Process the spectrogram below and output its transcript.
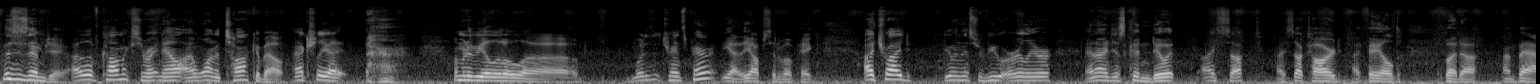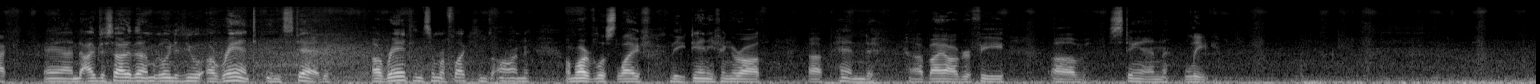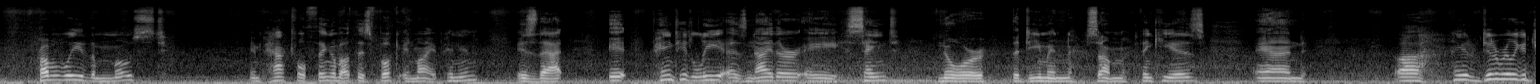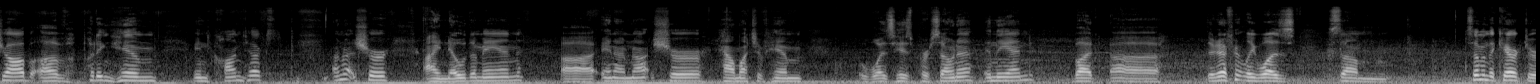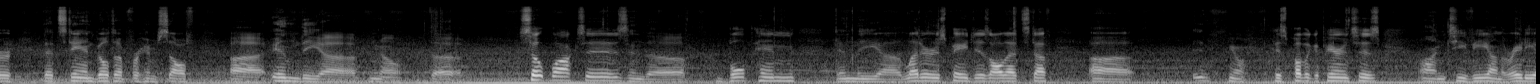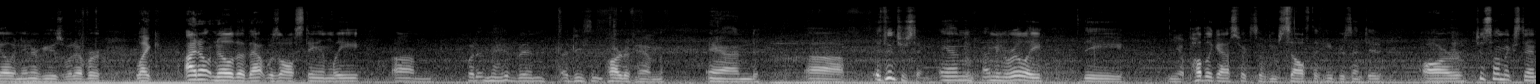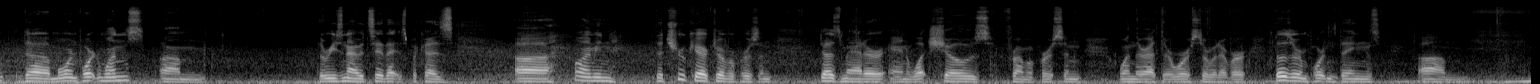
This is MJ. I love comics, and right now I want to talk about. Actually, I I'm going to be a little uh, what is it? Transparent? Yeah, the opposite of opaque. I tried doing this review earlier, and I just couldn't do it. I sucked. I sucked hard. I failed, but uh, I'm back, and I've decided that I'm going to do a rant instead. A rant and some reflections on A Marvelous Life, the Danny Fingeroth uh, penned uh, biography of Stan Lee. Probably the most impactful thing about this book, in my opinion, is that it painted Lee as neither a saint nor the demon some think he is. And uh, he did a really good job of putting him in context. I'm not sure I know the man, uh, and I'm not sure how much of him was his persona in the end, but uh, there definitely was some some of the character that Stan built up for himself uh, in the uh, you know the soapboxes and the bullpen in the uh, letters pages, all that stuff. Uh, you know his public appearances on TV, on the radio, and interviews, whatever. Like I don't know that that was all Stan Lee, um, but it may have been a decent part of him, and uh, it's interesting. And I mean, really, the you know public aspects of himself that he presented are to some extent the more important ones. Um, the reason I would say that is because, uh, well, I mean, the true character of a person does matter, and what shows from a person when they're at their worst or whatever. Those are important things. Um,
